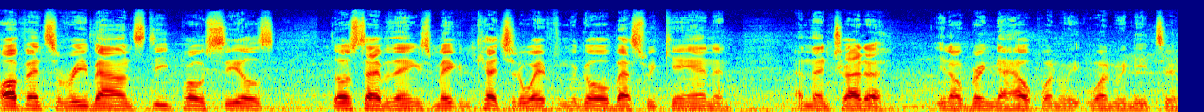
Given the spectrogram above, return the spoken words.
offensive rebounds, deep post seals, those type of things. Make him catch it away from the goal best we can, and and then try to, you know, bring the help when we when we need to.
